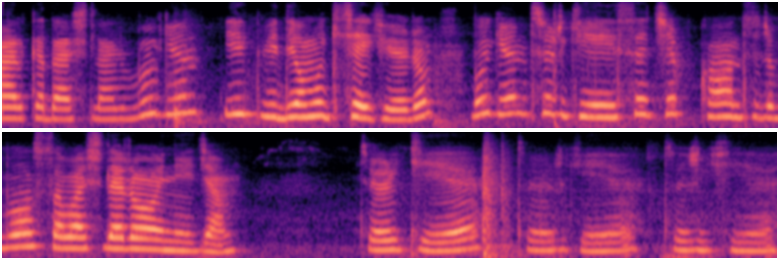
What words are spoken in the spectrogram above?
Arkadaşlar bugün ilk videomu çekiyorum. Bugün Türkiye'yi seçip Country savaşları oynayacağım. Türkiye, Türkiye, Türkiye.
